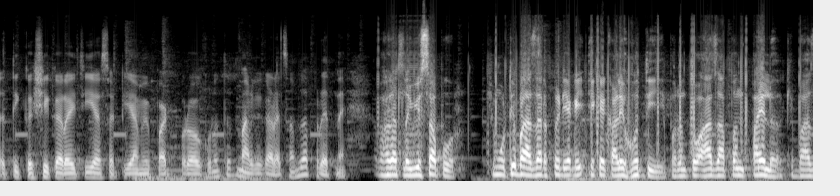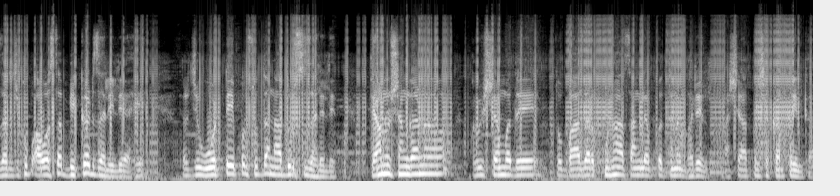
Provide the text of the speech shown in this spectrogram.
तर ती कशी करायची यासाठी आम्ही पाठपुरावा करून त्यात मार्ग काढायचा आमचा प्रयत्न आहे. भागातलं विसापूर ही मोठी बाजारपेठ एके- एकेकाळी होती परंतु आज आपण पाहिलं की बाजाराची खूप अवस्था बिकट झालेली आहे. त्याचे ओटे पण सुद्धा नादुरुस्त झालेले आहेत. त्या अनुषंगानं भविष्यामध्ये तो बाजार पुन्हा चांगल्या पद्धतीने भरेल अशी अपेक्षा करता येईल का?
